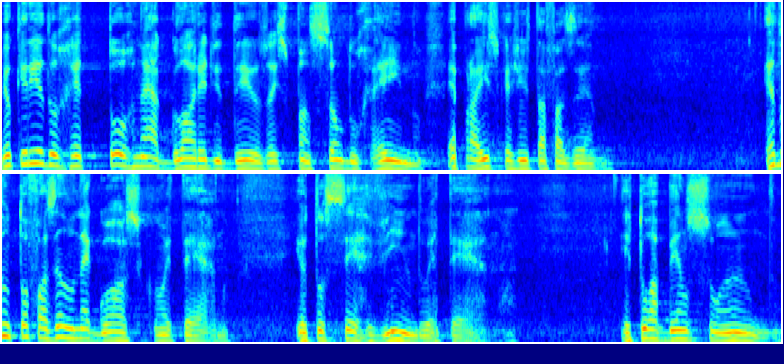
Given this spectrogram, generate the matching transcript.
Meu querido, retorno é a glória de Deus, a expansão do reino, é para isso que a gente está fazendo. Eu não estou fazendo negócio com o eterno, eu estou servindo o eterno, e estou abençoando.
